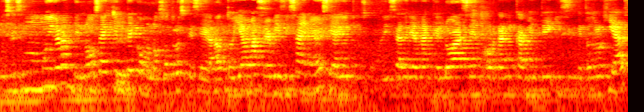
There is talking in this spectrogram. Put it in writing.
pues es muy grande, ¿no? O sea, hay gente como nosotros que se autollama service designers y hay otros, como dice Adriana, que lo hacen orgánicamente y sin metodologías.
